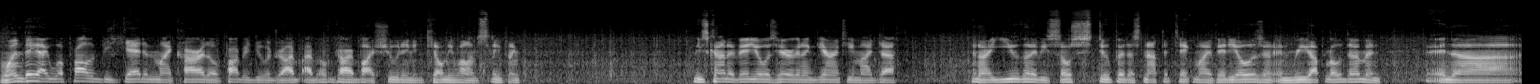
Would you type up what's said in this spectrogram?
One day I will probably be dead in my car. They'll probably do a drive-by drive shooting and kill me while I'm sleeping. These kind of videos here are going to guarantee my death. And are you going to be so stupid as not to take my videos and, and re-upload them and, and uh,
